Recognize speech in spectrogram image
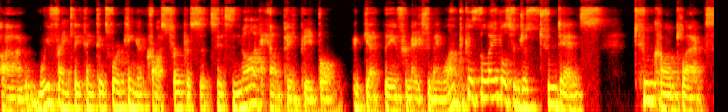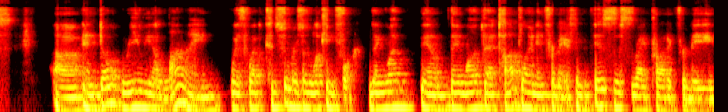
um, we frankly think it's working at cross purposes. It's not helping people get the information they want because the labels are just too dense, too complex, uh, and don't really align with what consumers are looking for. They want, you know, they want that top line information. Is this the right product for me?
